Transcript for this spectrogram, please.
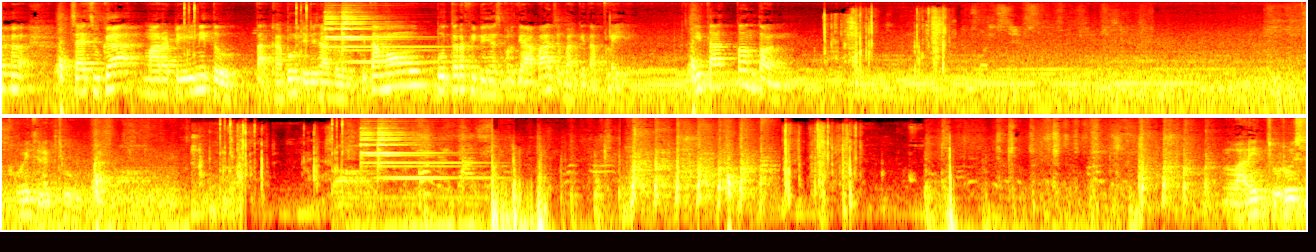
Saya juga marodi ini tuh, tak gabung jadi satu. Kita mau putar videonya seperti apa, coba kita play. Kita tonton. Gue jelek juga. Ngeluarin jurus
